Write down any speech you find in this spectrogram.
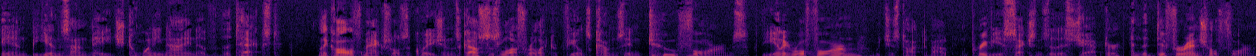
and begins on page 29 of the text. Like all of Maxwell's equations, Gauss's law for electric fields comes in two forms the integral form, which is talked about in previous sections of this chapter, and the differential form,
